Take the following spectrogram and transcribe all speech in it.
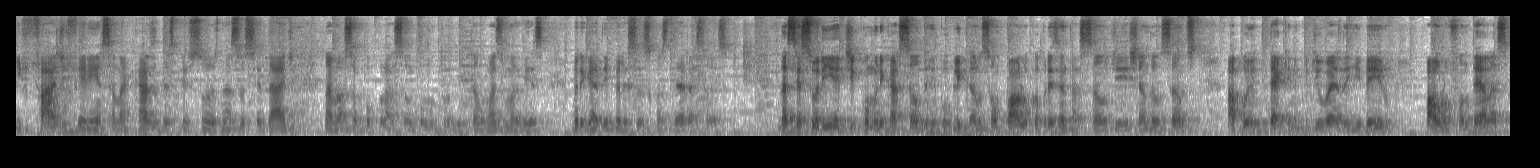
que faz diferença na casa das pessoas, na sociedade, na nossa população como um todo. Então, mais uma vez, obrigado aí pelas suas considerações. Da assessoria de comunicação do Republicano São Paulo, com apresentação de Xandão Santos, apoio técnico de Wesley Ribeiro, Paulo Fontelas,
